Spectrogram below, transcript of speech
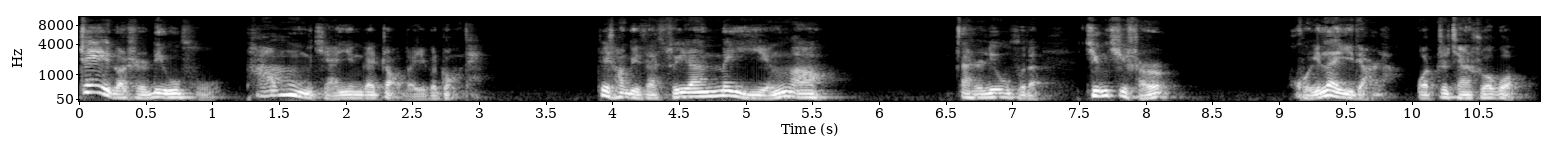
这个是利物浦他目前应该找的一个状态。这场比赛虽然没赢啊，但是利物浦的精气神回来一点了。我之前说过，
